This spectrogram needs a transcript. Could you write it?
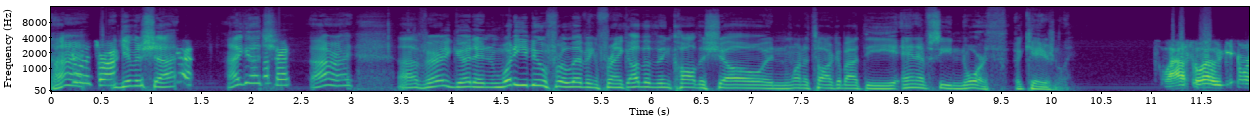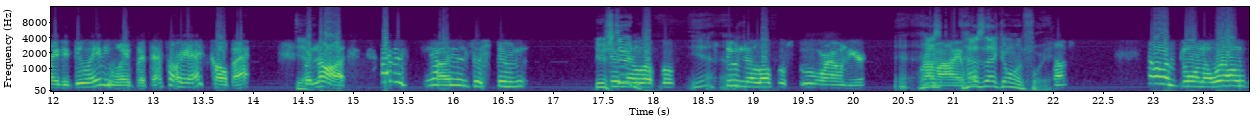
All right, give it a shot. I got you. All right, uh, very good. And what do you do for a living, Frank, other than call the show and want to talk about the NFC North occasionally? Well, that's what I was getting ready to do anyway, but that's all right. I call back. Yeah. But no, I just you know, I was a student. You're a student student. local Yeah. student at a local school around here. How's, From Iowa. how's that going for you? I was going on. Well,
